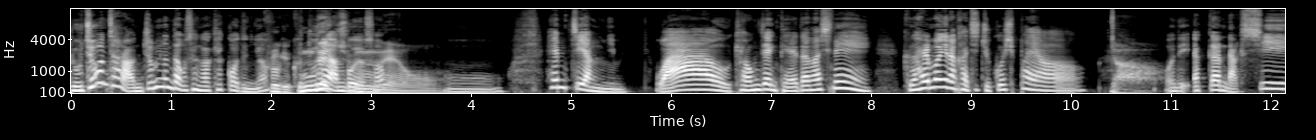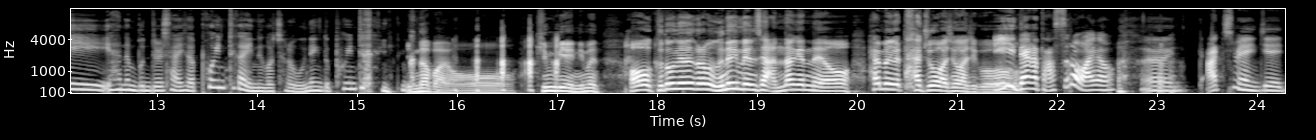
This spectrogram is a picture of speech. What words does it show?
요즘은 잘 안 줍는다고 생각했거든요. 그러게 근데 눈에 안 보여서. 어, 햄찌양님. wow, 경쟁 대단하시네. 그 할머니랑 같이 죽고 싶어요. 야, 어, 근데 약간 낚시하는 분들 사이에서 포인트가 있는 것처럼 은행도 포인트가 있는 거. 있나 봐요. 김미애님은 어 그 동네는 그러면 은행 냄새 안 나겠네요. 할머니가 다 주워 가셔가지고. 이 내가 다 쓸어 와요. 어, 아침에 이제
